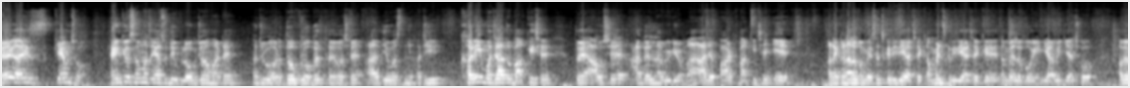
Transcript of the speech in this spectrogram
હે ગાઈઝ કેમ છો? થેન્ક યુ સો મચ અહીંયા સુધી બ્લોગ જોવા માટે. હજુ અડધો બ્લોગ જ થયો છે. આ દિવસની હજી ખરી મજા તો બાકી છે. તો એ આવશે આગળના વિડીયોમાં. આ જે પાર્ટ બાકી છે એ. અને ઘણા લોકો મેસેજ કરી રહ્યા છે કમેન્ટ્સ કરી રહ્યા છે કે તમે લોકો ઇન્ડિયા આવી ગયા છો. હવે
